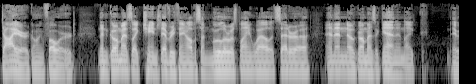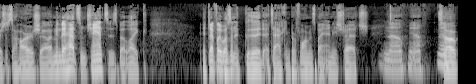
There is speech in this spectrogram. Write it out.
dire going forward. Then Gomez like changed everything. All of a sudden, Mueller was playing well, etc. And then no Gomez again, and like it was just a horror show. I mean, they had some chances, but like it definitely wasn't a good attacking performance by any stretch. No, yeah. Yeah. So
